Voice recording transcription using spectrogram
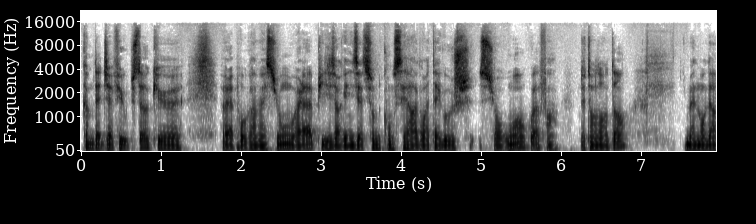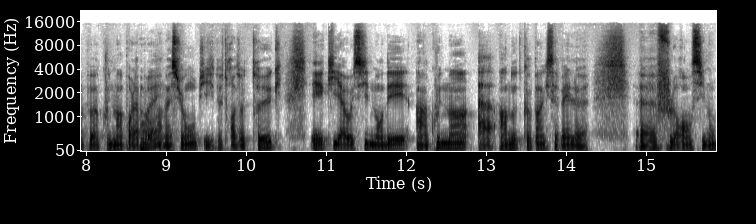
comme tu as déjà fait Hoopstock, euh, la programmation, voilà, puis les organisations de concerts à droite à gauche sur Rouen, quoi, enfin, de temps en temps. Il m'a demandé un peu un coup de main pour la Ouais. programmation, puis deux, trois autres trucs, et qui a aussi demandé un coup de main à un autre copain qui s'appelle euh, euh, Florent Simon.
